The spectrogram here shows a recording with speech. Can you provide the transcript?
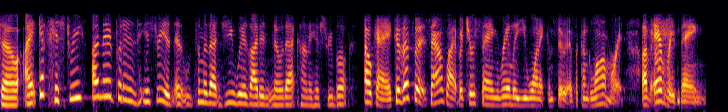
So I guess history. I may put it as history and, some of that gee whiz. I didn't know that kind of history book. Okay, because that's what it sounds like. But you're saying really you want it considered as a conglomerate of everything.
